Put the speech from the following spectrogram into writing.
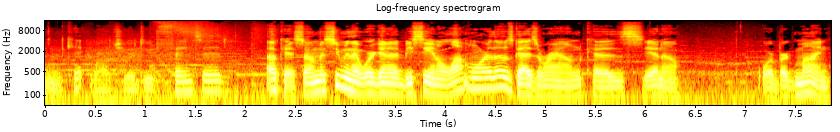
Okay, well, Geodude fainted. Okay, so I'm assuming that we're going to be seeing a lot more of those guys around, because, you know, Oreburgh Mine.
